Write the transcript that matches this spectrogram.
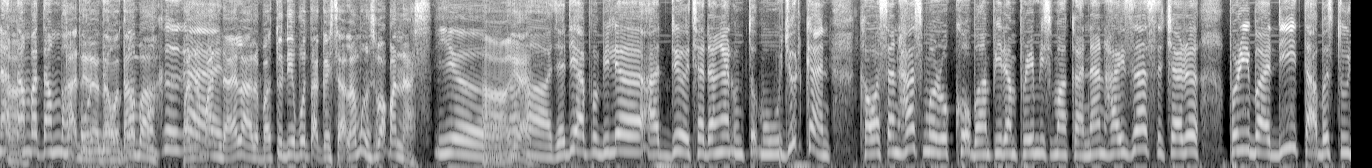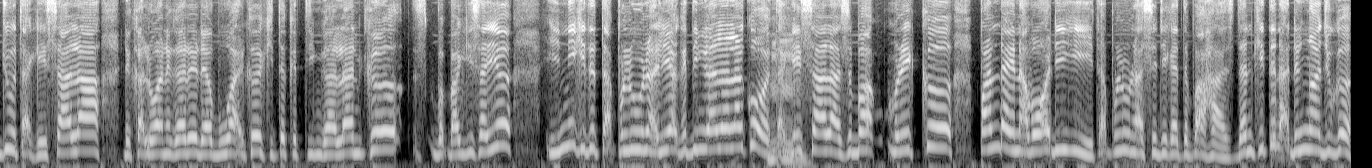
nak tambah-tambah tak ada nak tambah-tambah. ke kan? pandai-pandai lah. Lepas tu dia pun tak kisah lama sebab panas. Ya. Ha, kan? Ha, jadi apabila ada cadangan untuk mewujudkan kawasan khas merokok berhampiran premis makanan, Haiza secara peribadi tak bersetuju, tak kisahlah dekat luar negara dah buat ke, kita ketinggalan ke. Bagi saya, ini kita tak perlu nak lihat ketinggalan lah kot. Tak kisahlah sebab mereka pandai nak bawa diri, tak perlu nak sediakan tempat khas. Dan kita nak dengar juga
